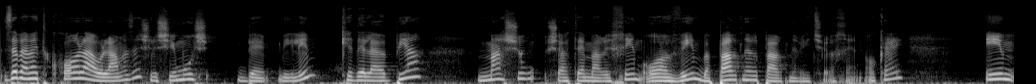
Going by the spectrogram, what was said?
זה באמת כל העולם הזה של שימוש במילים כדי להביע משהו שאתם מעריכים או אוהבים בפרטנר פרטנרית שלכם, אוקיי? אם,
